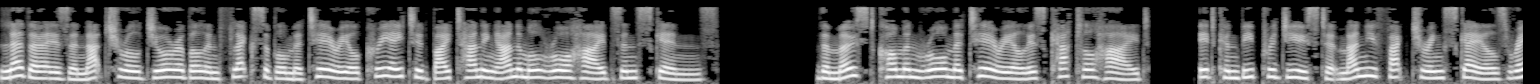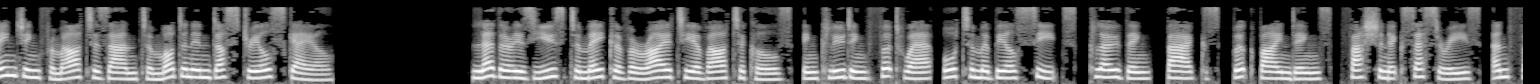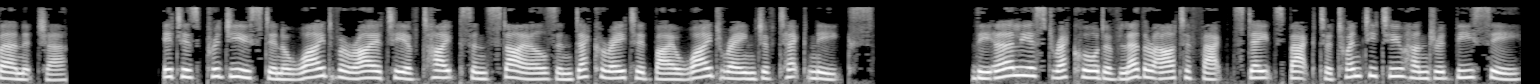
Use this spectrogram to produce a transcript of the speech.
Leather is a natural durable and flexible material created by tanning animal raw hides and skins. The most common raw material is cattle hide. It can be produced at manufacturing scales ranging from artisan to modern industrial scale. Leather is used to make a variety of articles, including footwear, automobile seats, clothing, bags, book bindings, fashion accessories, and furniture. It is produced in a wide variety of types and styles and decorated by a wide range of techniques. The earliest record of leather artifacts dates back to 2200 BC.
